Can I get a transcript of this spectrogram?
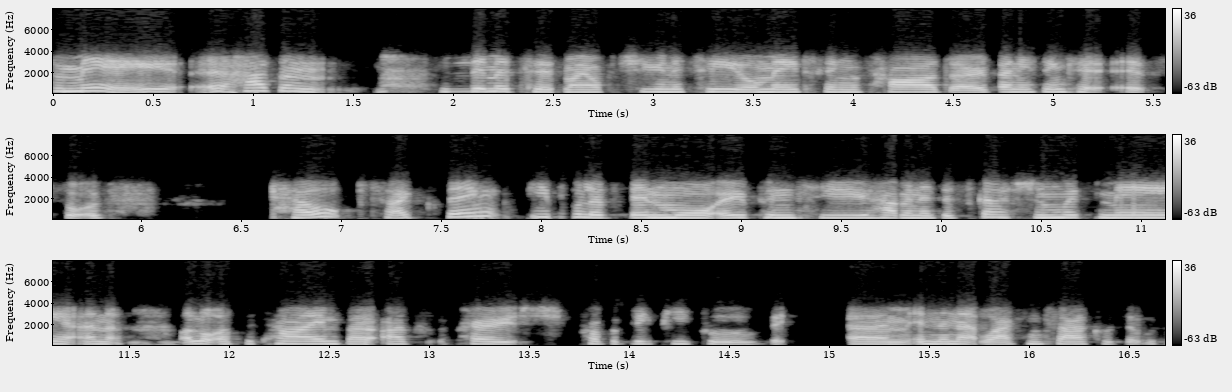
For me, it hasn't limited my opportunity or made things harder. If anything, it, it sort of helped. I think people have been more open to having a discussion with me, and mm-hmm. a lot of the times I, have approached probably people that, um, in the networking circles that would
